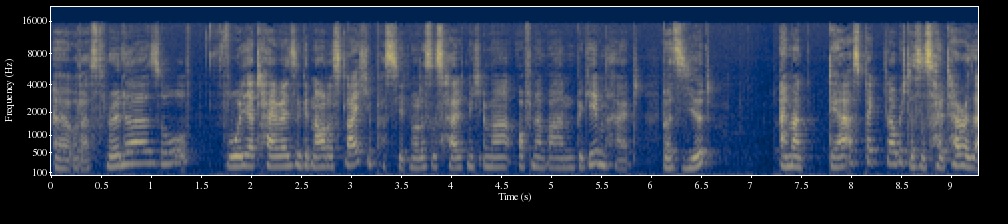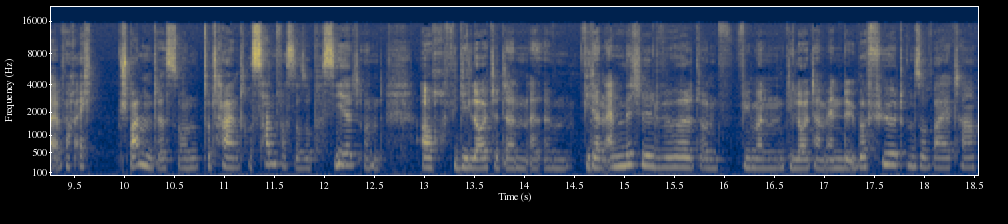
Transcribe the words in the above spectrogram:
äh, oder Thriller so, wo ja teilweise genau das Gleiche passiert, nur dass es halt nicht immer auf einer wahren Begebenheit basiert. Einmal der Aspekt, glaube ich, dass es halt teilweise einfach echt spannend ist und total interessant, was da so passiert und auch wie die Leute dann, ähm, wie dann ermittelt wird und wie man die Leute am Ende überführt und so weiter.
